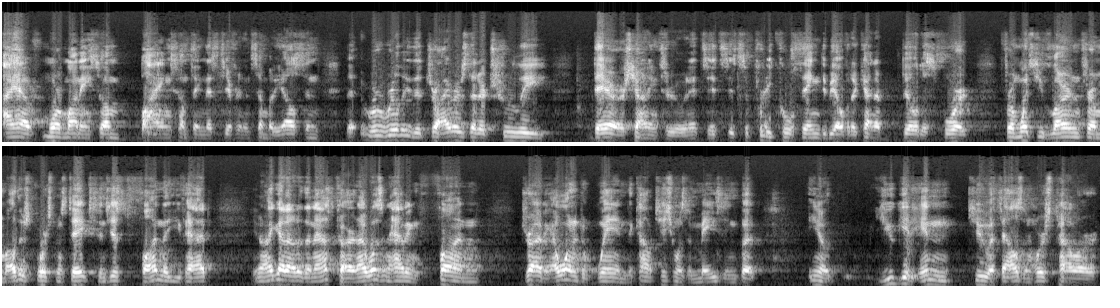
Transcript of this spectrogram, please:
I have more money, so I'm buying something that's different than somebody else. And we're really the drivers that are truly there shining through. And it's it's it's a pretty cool thing to be able to kind of build a sport from what you've learned from other sports mistakes and just fun that you've had. You know, I got out of the NASCAR and I wasn't having fun driving. I wanted to win. The competition was amazing, but you know, you get into a thousand horsepower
